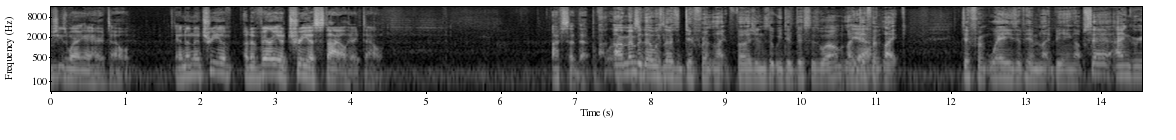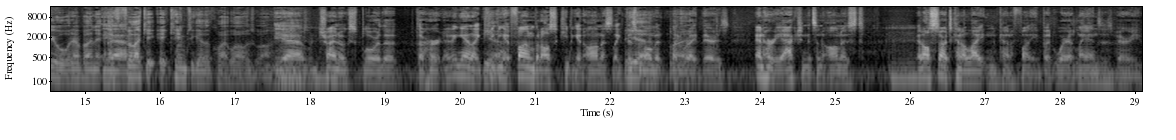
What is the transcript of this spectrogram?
she's wearing a hair towel, and an Atria, an, a very Atria style hair towel. I've said that before. I remember there was loads of different like versions that we did this as well, like Yeah. different like different ways of him like being upset, angry, or whatever. And it, I feel like it, it came together quite well as well. Yeah, we're trying to explore the the hurt, and again, like keeping Yeah. it fun, but also keeping it honest. Like this Yeah, moment, like right. right. there is, and her reaction. It's an honest. Mm-hmm. It all starts kind of light and kind of funny, but where it lands is very,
